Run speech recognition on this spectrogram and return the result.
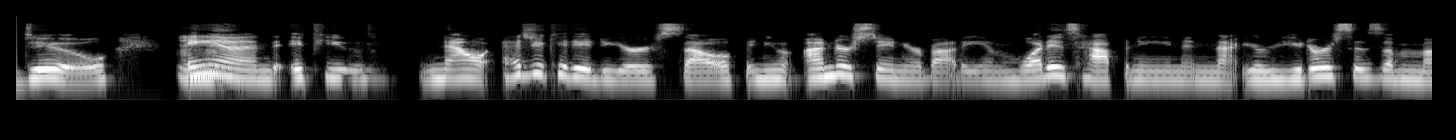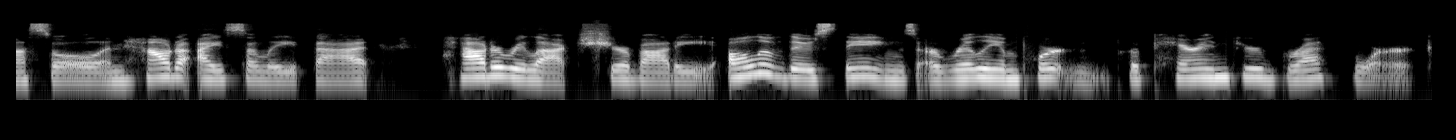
do. Mm-hmm. And if you've now educated yourself and you understand your body and what is happening, and that your uterus is a muscle and how to isolate that, how to relax your body, all of those things are really important. Preparing through breath work.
